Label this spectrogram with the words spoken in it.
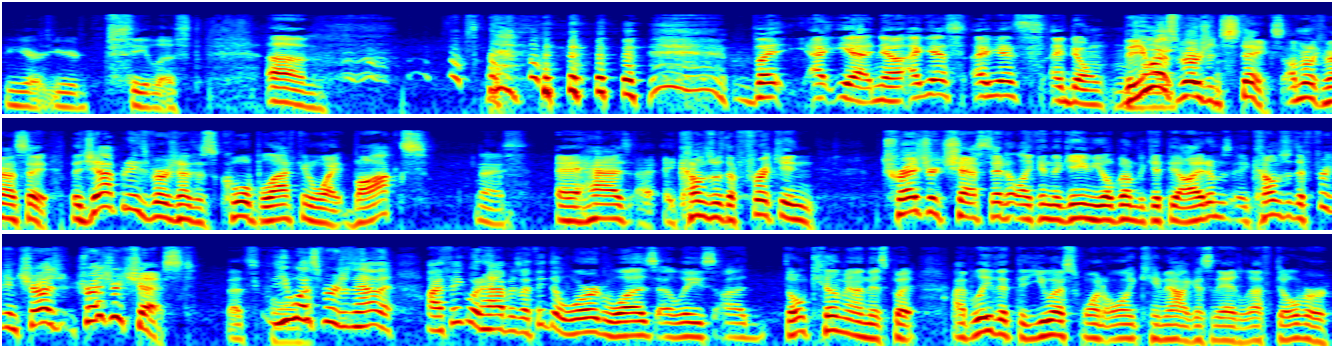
you're you're C list. Um, but uh, yeah, no, I guess I guess I don't. The like- U.S. version stinks. I'm going to come out and say the Japanese version has this cool black and white box, nice. And it has it comes with a freaking treasure chest in it, like in the game you open up to get the items. It comes with a freaking treasure treasure chest. That's The. U.S. version have it. I think what happens. I think the word was at least. Uh, don't kill me on this, but I believe that the U.S. one only came out. I guess they had leftover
